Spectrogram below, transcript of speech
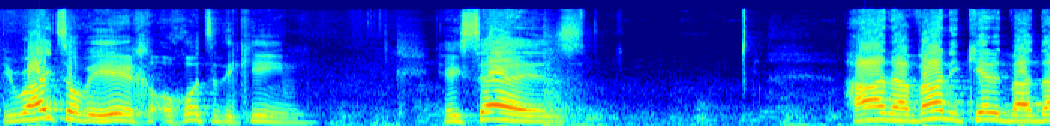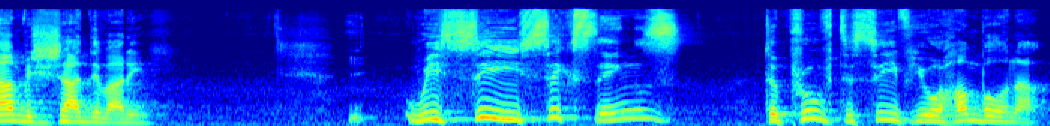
he writes over here, he says. We see six things to prove to see if you are humble or not.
